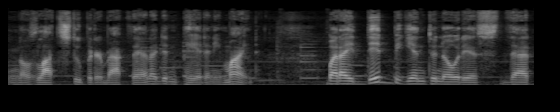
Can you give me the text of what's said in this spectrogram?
and I was a lot stupider back then. I didn't pay it any mind. But I did begin to notice that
